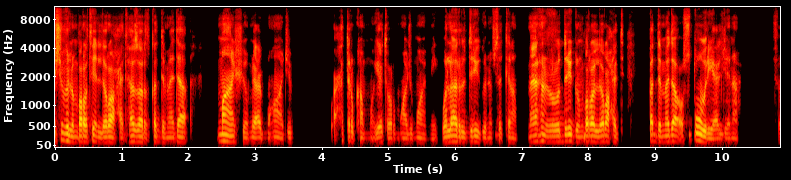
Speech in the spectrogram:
شوف المباراتين اللي راحت. هازارد قدم أداء ماشي يوم لعب مهاجم وحتى لو كان يعتبر مهاجم وهمي. ولا رودريجو نفس الكلام. مع إن رودريجو المباراة اللي راحت قدم أداء أسطوري على الجناح. ف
